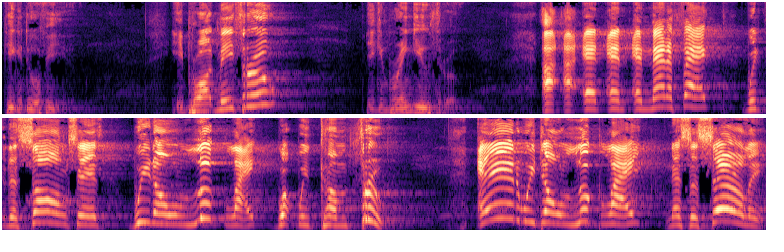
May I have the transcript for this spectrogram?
He can do it for you. He brought me through, He can bring you through. I, I, and, and, and matter of fact, the song says, we don't look like what we've come through. And we don't look like necessarily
